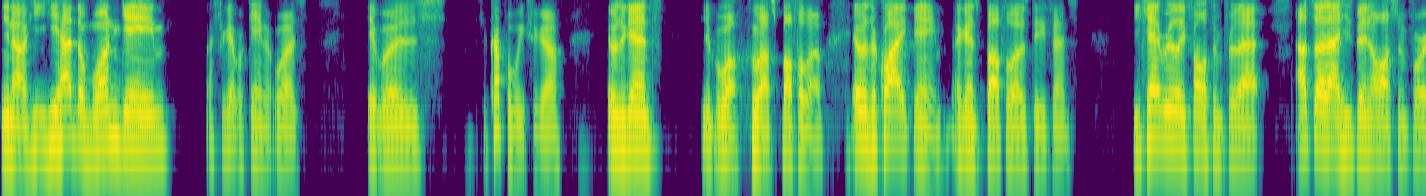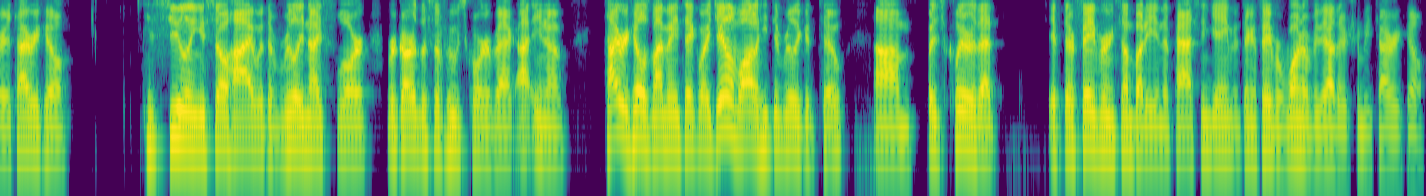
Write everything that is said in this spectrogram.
you know, he, he had the one game, I forget what game it was. It was a couple weeks ago. It was against, well, who else? Buffalo. It was a quiet game against Buffalo's defense. You can't really fault him for that. Outside of that, he's been awesome for you. Tyreek Hill, his ceiling is so high with a really nice floor, regardless of who's quarterback. I, you know, Tyreek Hill is my main takeaway. Jaylen Waddle, he did really good too. Um, but it's clear that if they're favoring somebody in the passing game, if they're going to favor one over the other, it's going to be Tyreek Hill.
